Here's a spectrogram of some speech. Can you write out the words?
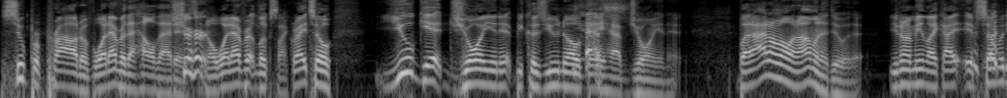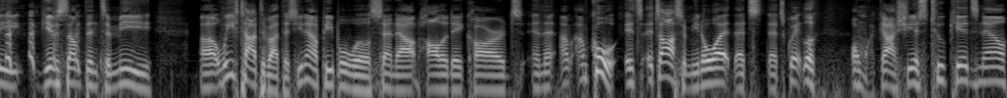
super proud of whatever the hell that is, Sure. you know, whatever it looks like, right? So you get joy in it because you know they have joy in it. But I don't know what I'm going to do with it. You know what I mean? Like, I if somebody gives something to me, uh, we've talked about this. You know, how people will send out holiday cards, and then I'm, I'm cool. It's it's awesome. You know what? That's that's great. Look, oh my gosh, she has two kids now.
